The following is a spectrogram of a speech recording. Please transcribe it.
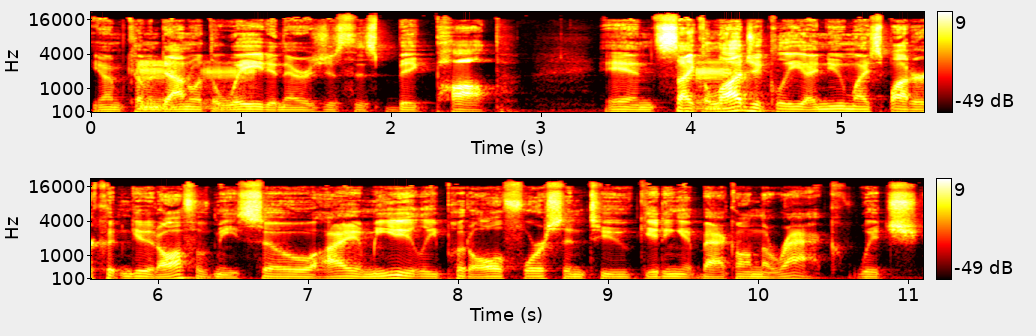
You know, I'm coming down with the weight, and there was just this big pop. And mm-hmm. psychologically, I knew my spotter couldn't get it off of me, so I immediately put all force into getting it back on the rack, which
